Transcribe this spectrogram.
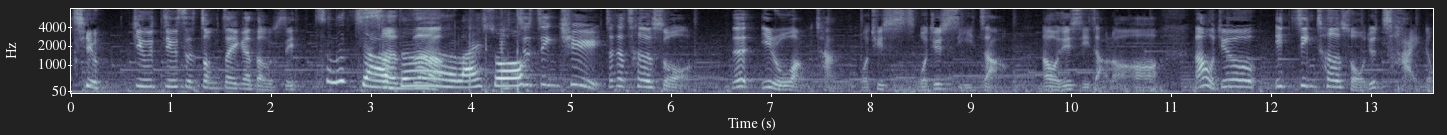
就 就就是中这个东西，真的假真的？的来说。就，进去这个厕所，那一如往常，我去洗我去洗澡，然后我去洗澡了哦，然后我就一进厕所我就踩东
